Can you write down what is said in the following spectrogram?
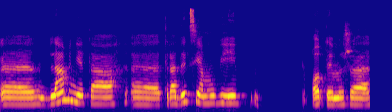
E, Dla mnie ta e, tradycja mówi o tym, że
